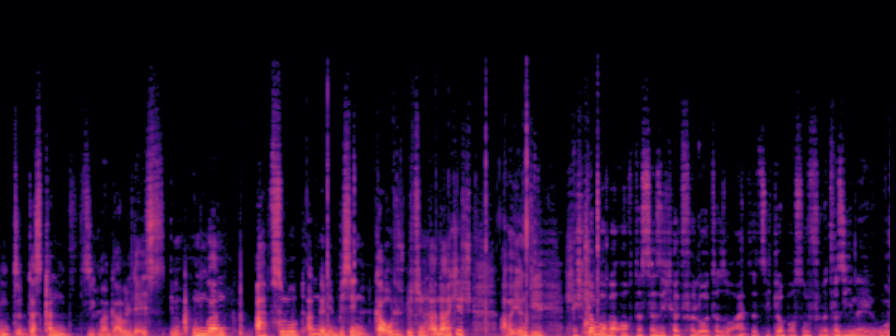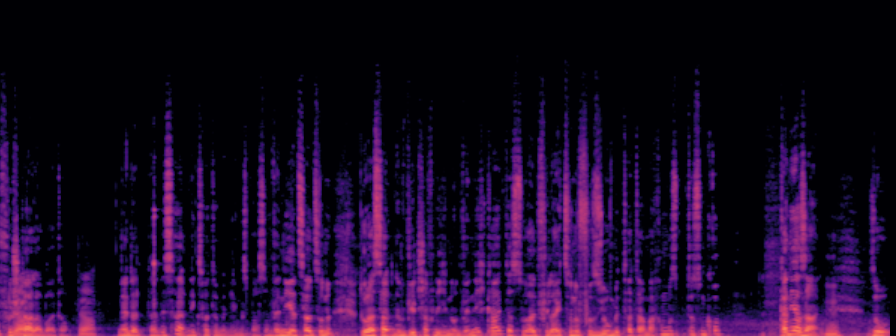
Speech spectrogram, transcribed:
Und äh, das kann Sigmar Gabriel. Der ist im Umgang absolut angenehm. Bisschen chaotisch, bisschen anarchisch, aber irgendwie. Ich glaube aber auch, dass er sich halt für Leute so einsetzt. Ich glaube auch so für was weiß ich in der EU für Ja. Stahlarbeiter. Ja. Ne, das, das ist halt nichts, was du mit links machst. Und wenn die jetzt halt so eine, du hast halt eine wirtschaftliche Notwendigkeit, dass du halt vielleicht so eine Fusion mit Tata machen musst mit ThyssenKrupp. Kann ja sein. Mhm. So,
